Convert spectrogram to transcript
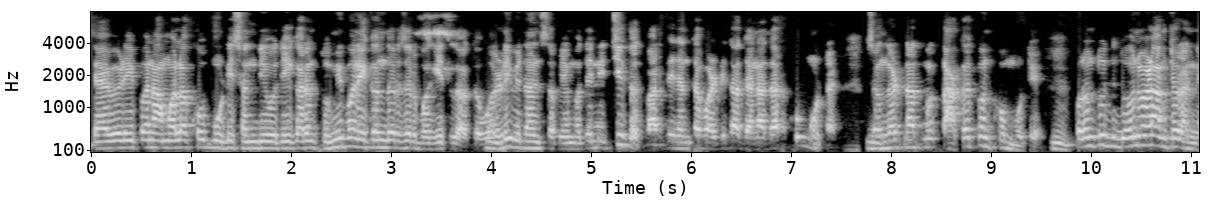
त्यावेळी पण आम्हाला खूप मोठी संधी होती कारण तुम्ही पण एकंदर जर बघितलं तर वर्डी विधानसभेमध्ये निश्चितच भारतीय जनता पार्टीचा जनाधार खूप मोठा आहे संघटनात्मक ताकद पण खूप मोठी आहे. परंतु दोन वेळा आमच्यावर. हम्म.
